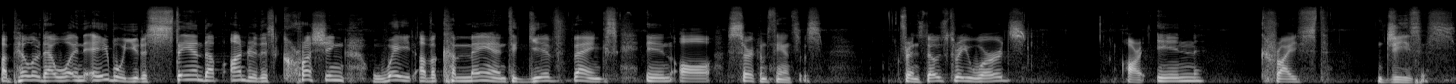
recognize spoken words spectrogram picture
a pillar that will enable you to stand up under this crushing weight of a command to give thanks in all circumstances. Friends, those three words are in Christ Jesus.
